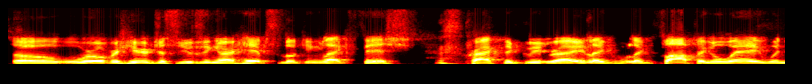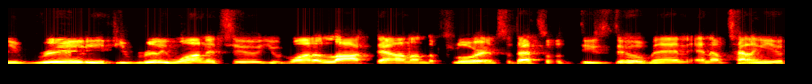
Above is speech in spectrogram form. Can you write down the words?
so we're over here just using our hips, looking like fish, practically, right? Like like flopping away. When you really, if you really wanted to, you'd want to lock down on the floor, and so that's what these do, man. And I'm telling you.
